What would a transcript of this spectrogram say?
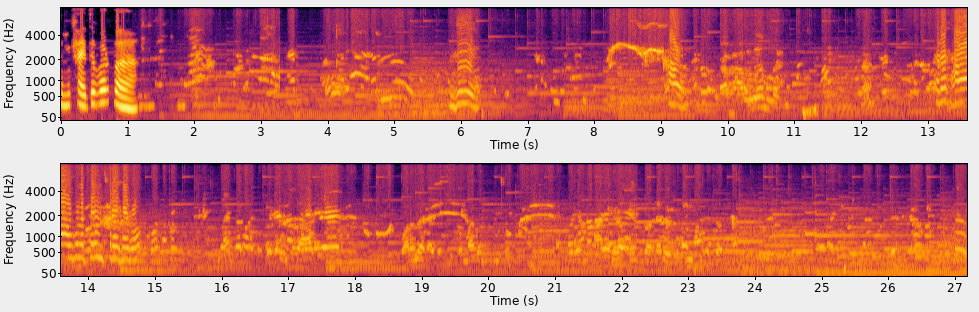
তুমি খাইতে পারবা? জি খাও। এটা খাওয়া ওগুলো করে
